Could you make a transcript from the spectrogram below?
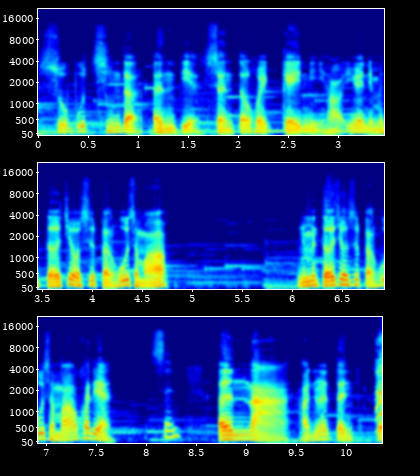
数不清的恩典，神都会给你哈，因为你们得救是本乎什么？你们得救是本乎什么？快点，神恩呐、啊！好，你们等得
